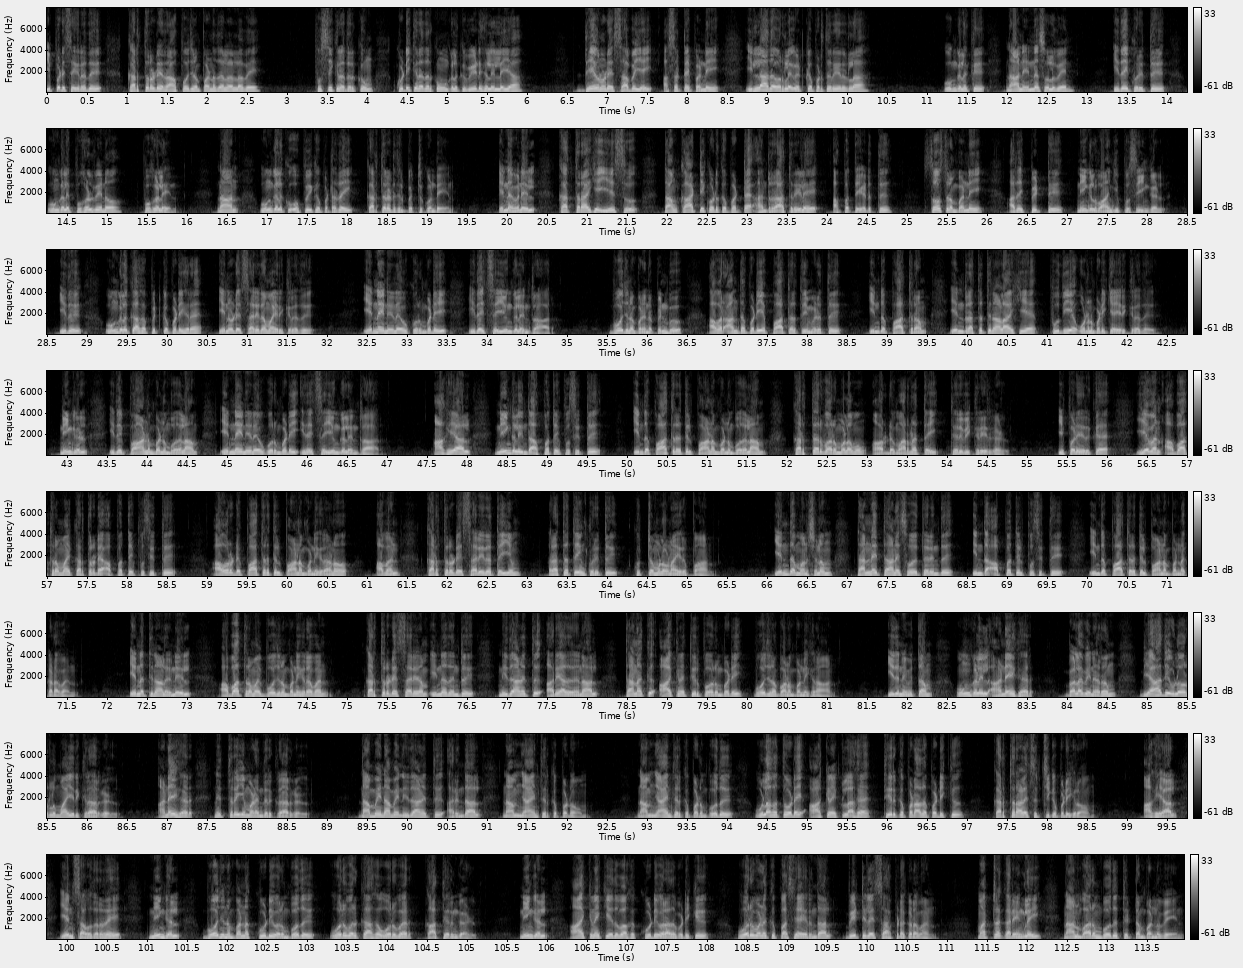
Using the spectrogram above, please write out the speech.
இப்படி செய்கிறது கர்த்தருடைய ராப்போஜனம் பண்ணுதல் அல்லவே? புசிக்கிறதற்கும் குடிக்கிறதற்கும் உங்களுக்கு வீடுகள் இல்லையா? தேவனுடைய சபையை அசட்டை பண்ணி இல்லாதவர்களை வெட்கப்படுத்துகிறீர்களா? உங்களுக்கு நான் என்ன சொல்லுவேன்? இதை குறித்து உங்களை புகழ்வேனோ? புகழேன். நான் உங்களுக்கு ஒப்புவிக்கப்பட்டதை கர்த்தரிடத்தில் பெற்றுக்கொண்டேன். என்னவெனில் கர்த்தராகிய இயேசு தாம் காட்டி கொடுக்கப்பட்ட அன்று ராத்திரியிலே அப்பத்தை எடுத்து சோஸ்திரம் பண்ணி அதை பிட்டு நீங்கள் வாங்கி புசியுங்கள். இது உங்களுக்காக பிற்கப்படுகிற என்னுடைய சரீரமாயிருக்கிறது. என்னை நினைவு கூறும்படி இதை செய்யுங்கள் என்றார். போஜனம் பண்ணின பின்பு அவர் அந்தபடியே பாத்திரத்தையும் எடுத்து இந்த பாத்திரம் என் இரத்தத்தினால் ஆகிய புதிய உடன்படிக்கையாக இருக்கிறது. நீங்கள் இதை பானம் பண்ணும்போதெல்லாம் என்னை நினைவு கூறும்படி இதை செய்யுங்கள் என்றார். ஆகையால் நீங்கள் இந்த அப்பத்தை புசித்து இந்த பாத்திரத்தில் பானம் பண்ணும்போதெல்லாம் கர்த்தர் வருமளவும் அவருடைய மரணத்தை தெரிவிக்கிறீர்கள். இப்படி இருக்க எவன் அபாத்திரமாய் கர்த்தருடைய அப்பத்தை புசித்து அவருடைய பாத்திரத்தில் பானம் பண்ணுகிறானோ அவன் கர்த்தருடைய சரீரத்தையும் இரத்தத்தையும் குறித்து குற்றமுள்ளவனாயிருப்பான். எந்த மனுஷனும் தன்னைத்தானே சோதித்தறிந்து இந்த அப்பத்தில் புசித்து இந்த பாத்திரத்தில் பானம் பண்ண கடவன். எண்ணத்தினாலெனில் அபாத்திரமாய் போஜனம் பண்ணுகிறவன் கர்த்தருடைய சரீரம் இன்னதென்று நிதானித்து அறியாததினால் தனக்கு ஆக்கின தீர்ப்பு வரும்படி போஜன பானம் பண்ணுகிறான். இது நிமித்தம் உங்களில் அநேகர் பலவினரும் வியாதி உள்ளவர்களுமாய் இருக்கிறார்கள். அநேகர் நித்திரையும் அடைந்திருக்கிறார்கள். நம்மை நாமே நிதானித்து அறிந்தால் நாம் நியாயம் தீர்க்கப்படும். நாம் நியாயம் தீர்க்கப்படும் போது உலகத்தோட ஆக்கினைக்குள்ளாக தீர்க்கப்படாத படிக்கு கர்த்தராலே சிர்ச்சிக்கப்படுகிறோம் ஆகையால் என் சகோதரரே நீங்கள் போஜனம் பண்ண கூடி வரும்போது ஒருவருக்காக ஒருவர் காத்திருங்கள். நீங்கள் ஆக்கினைக்கு ஏதுவாக கூடி வராதபடிக்கு ஒருவனுக்கு பசியாக இருந்தால் வீட்டிலே சாப்பிட கடவன் மற்ற காரியங்களை நான் வரும்போது திட்டம் பண்ணுவேன்.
